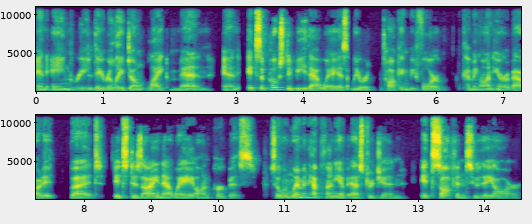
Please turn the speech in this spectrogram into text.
and angry. They really don't like men. And it's supposed to be that way, as we were talking before coming on here about it, but it's designed that way on purpose. So when women have plenty of estrogen, it softens who they are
